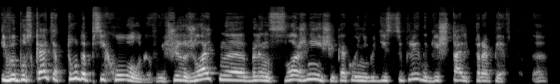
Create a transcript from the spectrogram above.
и выпускать оттуда психологов. Еще желательно, блин, сложнейшей какой-нибудь дисциплины гештальт-терапевтов, да.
